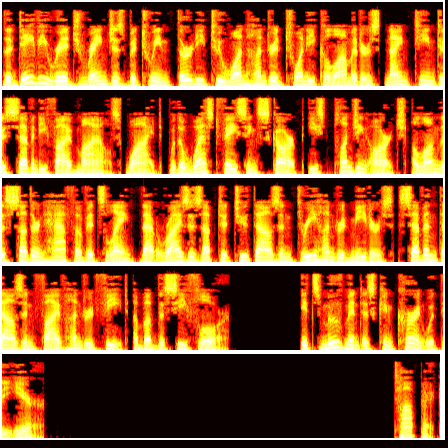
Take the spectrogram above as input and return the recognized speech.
The Davy Ridge ranges between 30 to 120 kilometers (19 to 75 miles) wide, with a west-facing scarp east plunging arch along the southern half of its length that rises up to 2300 meters (7500 feet) above the sea floor. Its movement is concurrent with the ear. Topic:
